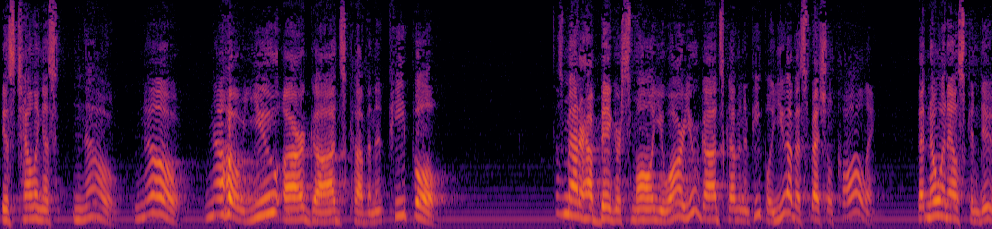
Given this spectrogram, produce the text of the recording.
is telling us no, no, no, you are God's covenant people. It Doesn't matter how big or small you are, you're God's covenant people. You have a special calling that no one else can do.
